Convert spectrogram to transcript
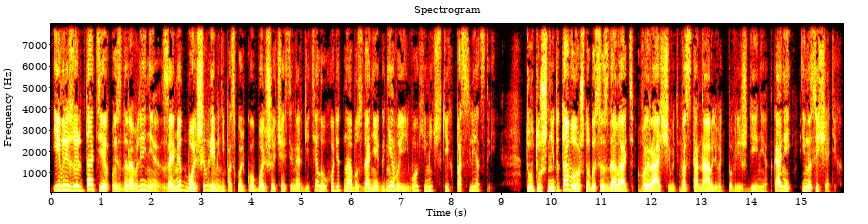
И в результате выздоровления займет больше времени, поскольку большая часть энергии тела уходит на обуздание гнева и его химических последствий. Тут уж не до того, чтобы создавать, выращивать, восстанавливать повреждения тканей и насыщать их.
